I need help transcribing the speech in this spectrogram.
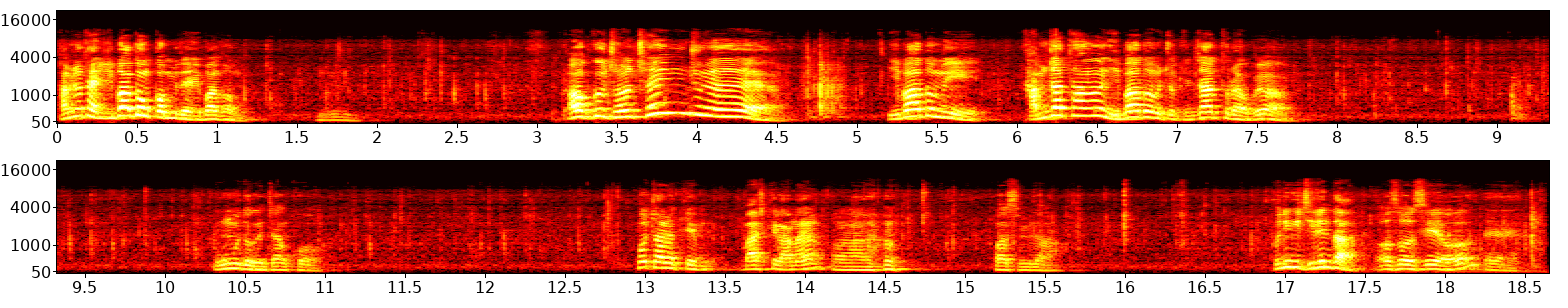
감자탕 이바돔 겁니다. 이바돔. 음. 아그 전 체인 중에 이바돔이 감자탕은 이바돔이 좀 괜찮더라고요. 국물도 괜찮고. 호텔 이렇게 맛있게 나나요? 아, 고맙습니다. 분위기 지린다. 어서 오세요. 예.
